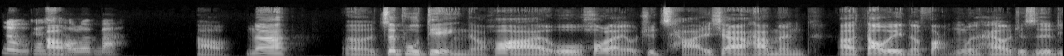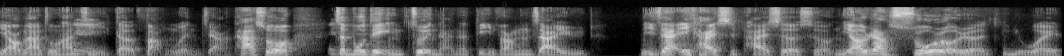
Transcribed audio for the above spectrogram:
那我们开始讨好。论吧。好，那呃，这部电影的话，我后来有去查一下他们啊、呃导演的访问，还有就是里奥纳多他自己嗯。的访问，这样。他说这嗯部。电影最难的地方在于你在一开始拍摄的时候，你要让所有人以为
